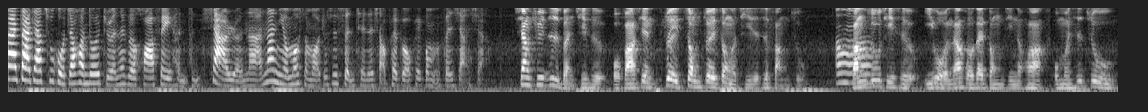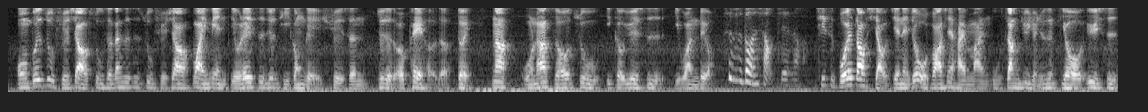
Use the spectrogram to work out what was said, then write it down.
那大家出国交换都会觉得那个花费很很吓人啊。那你有没有什么就是省钱的小配博可以跟我们分享一下？像去日本，其实我发现最重最重的其实是房租。嗯房租其实以我那时候在东京的话，我们是住我们不是住学校宿舍，但是是住学校外面有类似就是提供给学生，就是有配合的。对，那我那时候住一个月是一万六，是不是都很小间啊？其实不会到小间呢，就我发现还蛮五脏俱全，就是有浴室，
